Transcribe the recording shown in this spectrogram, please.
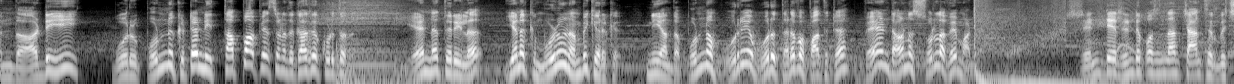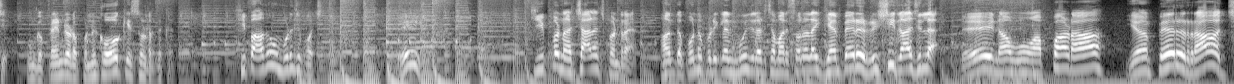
இந்த அடி ஒரு பொண்ணு கிட்ட நீ தப்பா பேசுனதுக்காக கொடுத்தது. ஏன்னு தெரியல? எனக்கு முழு நம்பிக்கை இருக்கு. நீ அந்த பொண்ண ஒரே ஒரு தடவை பார்த்துட்ட வேண்டான்னு சொல்லவே மாட்டேன். ரெண்டே ரெண்டு பர்சன்ட் தான் சான்ஸ் இருந்துச்சு. உங்க ஃப்ரெண்டோட பொண்ணுக்கு ஓகே சொல்றதுக்கு. இப்போ அதுவும் முடிஞ்சு போச்சு. ஏய் இப்போ நான் சேலஞ்ச் பண்றேன். அந்த பொண்ணு பிடிக்கலன்னு மூஞ்சில அடிச்ச மாதிரி சொல்லல என் பேரு ரிஷி ராஜ் இல்ல. டேய் நான் உன் அப்பாடா. என் பேரு ராஜ்.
